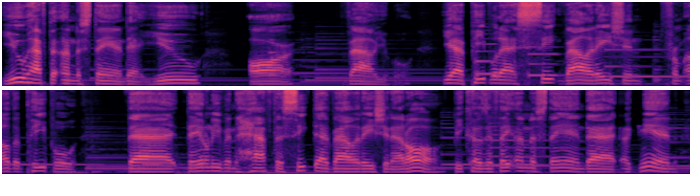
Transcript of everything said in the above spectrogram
you have to understand that you are valuable. You have people that seek validation from other people that they don't even have to seek that validation at all because if they understand that again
